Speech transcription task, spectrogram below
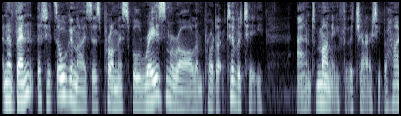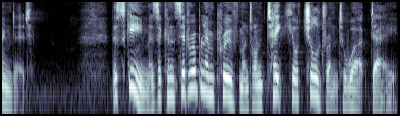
an event that its organisers promise will raise morale and productivity and money for the charity behind it. The scheme is a considerable improvement on Take Your Children to Work Day,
